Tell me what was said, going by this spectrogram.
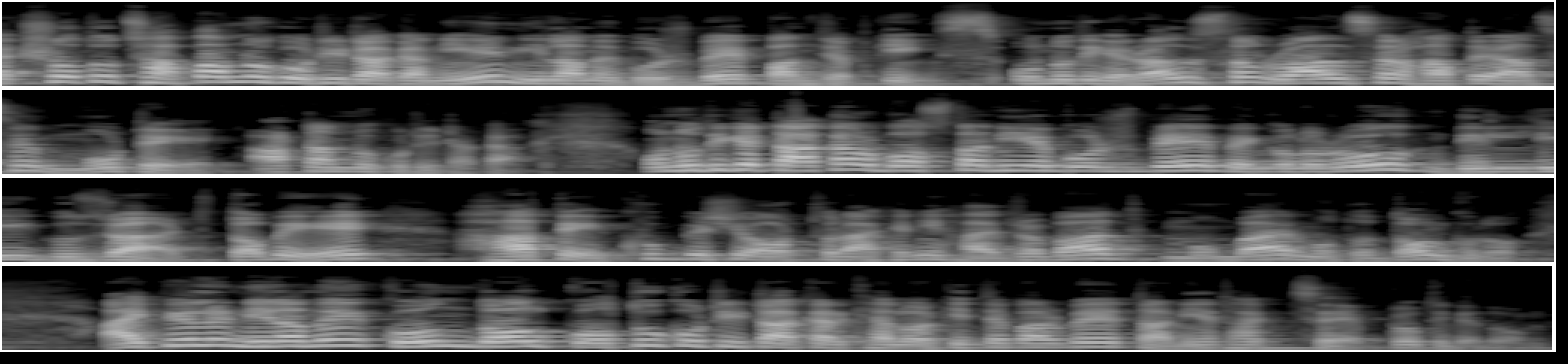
একশত ছাপান্ন কোটি টাকা নিয়ে নিলামে বসবে পাঞ্জাব কিংস। অন্যদিকে রাজস্থান রয়্যালসের হাতে আছে মোটে আটান্ন কোটি টাকা। অন্যদিকে টাকার বস্তা নিয়ে বসবে বেঙ্গালুরু, দিল্লি, গুজরাট। তবে হাতে খুব বেশি অর্থ রাখেনি হায়দ্রাবাদ, মুম্বাইয়ের মতো দলগুলো। আইপিএলের নিলামে কোন দল কত কোটি টাকার খেলোয়াড় কিনতে পারবে তা নিয়ে থাকছে প্রতিবেদন।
